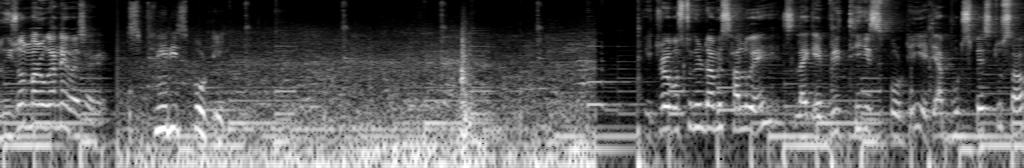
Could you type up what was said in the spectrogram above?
দুইজন মানুহৰ কাৰণে হয় চাগে। ভেৰি স্পৰ্টি ভিতৰৰ বস্তুখিনিতো আমি চালোৱে it's like everything is sporty এতিয়া বুট স্পেচটো চাওঁ।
